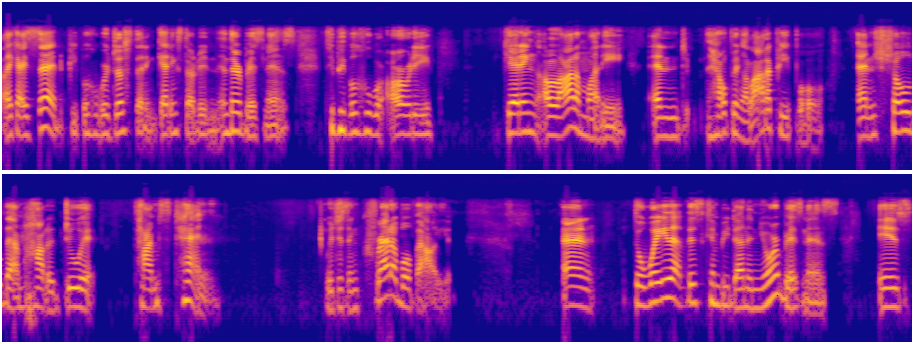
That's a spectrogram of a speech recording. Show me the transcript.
like i said people who were just getting started in their business to people who were already getting a lot of money and helping a lot of people and showed them how to do it times 10 which is incredible value and the way that this can be done in your business is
